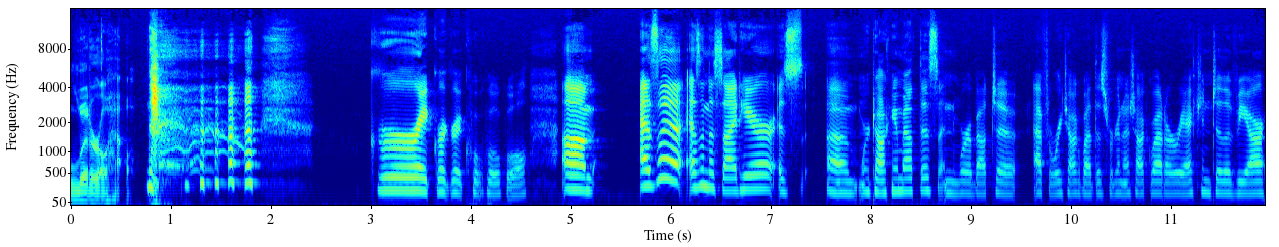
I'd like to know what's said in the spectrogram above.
literal hell. Great, great, great, cool, cool, cool. Um, as a as an aside here, as um we're talking about this, and we're about to after we talk about this, we're gonna talk about our reaction to the VR.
